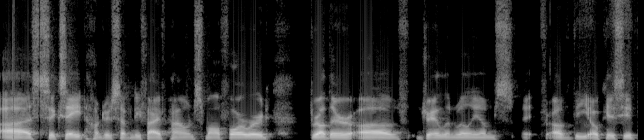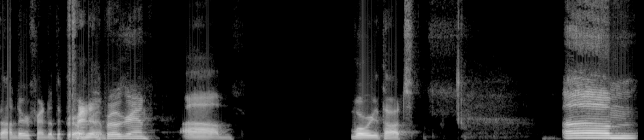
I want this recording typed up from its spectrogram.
Uh, six eight, 175 pound small forward, brother of Jalen Williams eh, of the OKC Thunder, friend of the program. Friend of the program. Um, what were your thoughts? Um,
